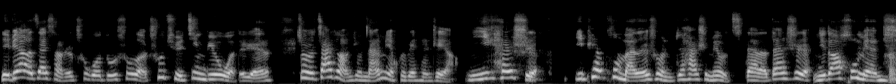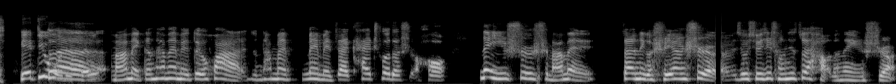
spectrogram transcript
你不要再想着出国读书了，出去净丢我的人，就是家长就难免会变成这样。你一开始。一片空白的时候，你对他是没有期待的。但是你到后面，别丢我的人马美跟他妹妹对话，就他妹妹妹在开车的时候，那一世是马美在那个实验室就学习成绩最好的那一世，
